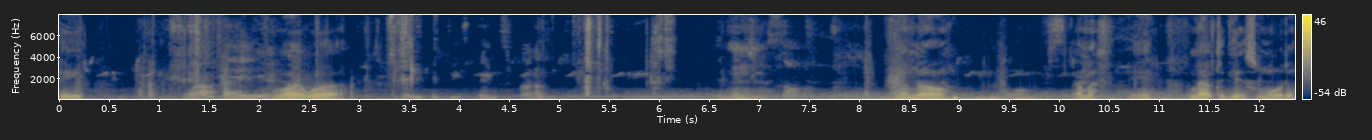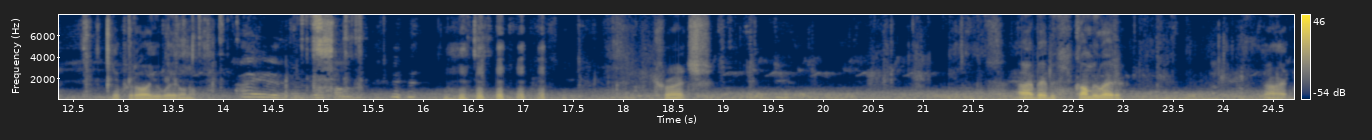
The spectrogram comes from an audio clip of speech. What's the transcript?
Why? Why what? Where you get these things from? And then you saw I know. I'm a, yeah, I'm gonna have to get some more to yeah, put all your weight on them. I. Crunch. All right, baby. Call me later. All right.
